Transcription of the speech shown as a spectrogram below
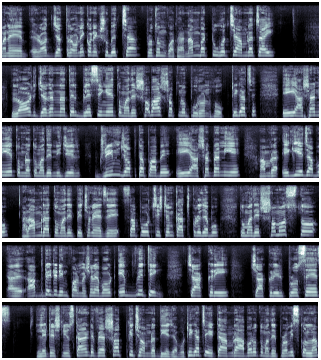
মানে রথযাত্রা অনেক অনেক শুভেচ্ছা। প্রথম কথা নাম্বার টু হচ্ছে আমরা চাই লর্ড জগন্নাথের ব্লেসিংয়ে তোমাদের সবার স্বপ্ন পূরণ হোক, ঠিক আছে? এই আশা নিয়ে তোমরা তোমাদের নিজের ড্রিম জবটা পাবে, এই আশাটা নিয়ে আমরা এগিয়ে যাব আর আমরা তোমাদের পেছনে অ্যাজ এ সাপোর্ট সিস্টেম কাজ করে যাব। তোমাদের সমস্ত আপডেটেড ইনফরমেশন অ্যাবাউট এভরিথিং চাকরি, চাকরির process latest news current affair সব কিছু আমরা দিয়ে যাব, ঠিক আছে? এটা আমরা আবারও তোমাদের প্রমিস করলাম।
